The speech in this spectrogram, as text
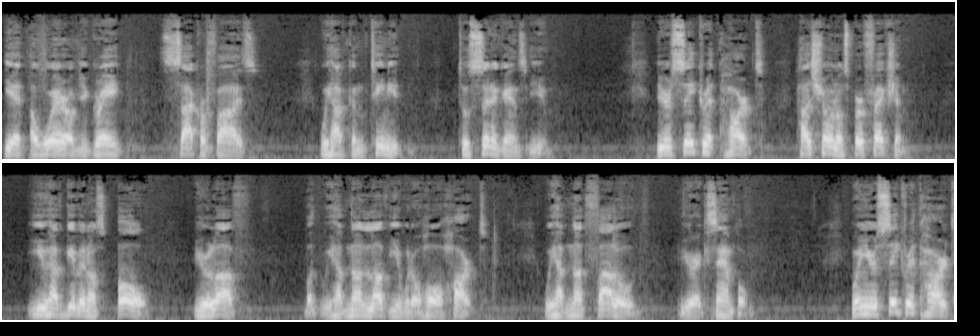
yet aware of your great sacrifice, we have continued to sin against you. Your sacred heart has shown us perfection. You have given us all your love, but we have not loved you with a whole heart. We have not followed your example. When your sacred heart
